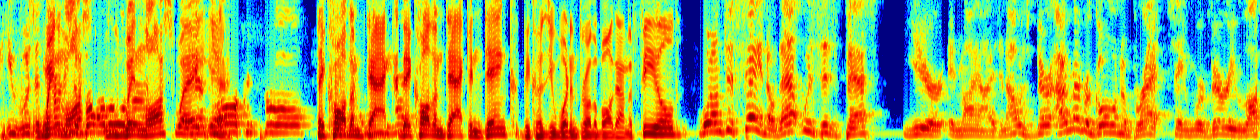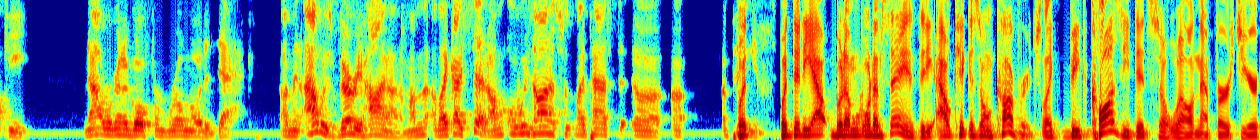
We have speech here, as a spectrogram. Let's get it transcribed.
He wasn't Win loss- the ball over. win loss way, yeah. control. they called him Dak. had- They called him Dak and Dink because he wouldn't throw the ball down the field. What I'm just saying, though, that was his best year in my eyes, and I was very. I remember going to Bret saying we're very lucky. Now we're going to go from Romo to Dak. I mean, I was very high on him. I'm like I said, I'm always honest with my past uh, uh, But opinions. but did he out? But um, what I'm saying is, did he outkick his own coverage? Like because he did so well in that first year,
